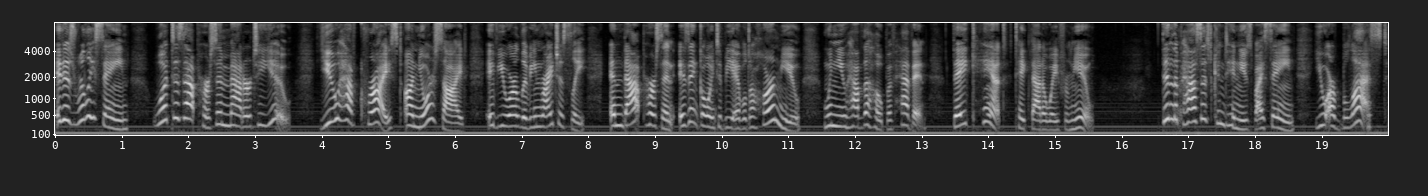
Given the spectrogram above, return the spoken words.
It is really saying, What does that person matter to you? You have Christ on your side if you are living righteously, and that person isn't going to be able to harm you when you have the hope of heaven. They can't take that away from you. Then the passage continues by saying, You are blessed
